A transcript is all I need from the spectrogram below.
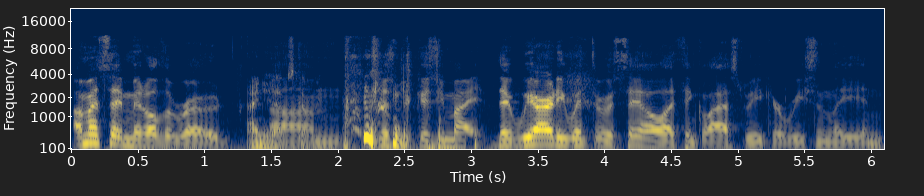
I'm gonna say middle of the road. I knew that was um, just because you might. They, we already went through a sale, I think, last week or recently, and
